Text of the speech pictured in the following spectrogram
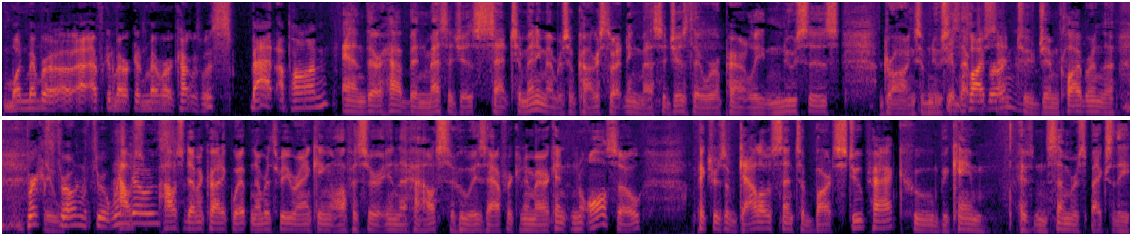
One member, uh, African American member of Congress, was spat upon. And there have been messages sent to many members of Congress, threatening messages. There were apparently nooses, drawings of nooses Jim that were sent to Jim Clyburn, the Bricks the thrown through House, windows. House Democratic Whip, number three ranking officer in the House, who is African American, and also pictures of gallows sent to Bart Stupak, who became. In some respects, the,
